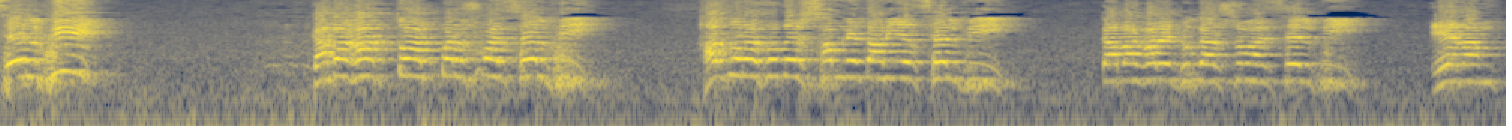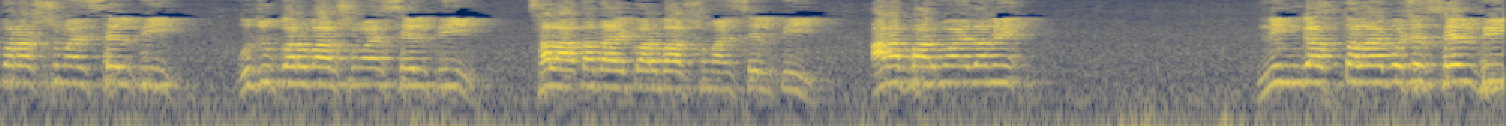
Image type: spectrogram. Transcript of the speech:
সেলফি কাবাঘাট তো একবার সময় সেলফি হাজর আসাদের সামনে দাঁড়িয়ে সেলফি কাবাঘরে ঢুকার সময় সেলফি এহরাম করার সময় সেলফি উজু করবার সময় সেলফি সালাত আদায় করবার সময় সেলফি আরাফার ময়দানে নিমগাছ তলায় বসে সেলফি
